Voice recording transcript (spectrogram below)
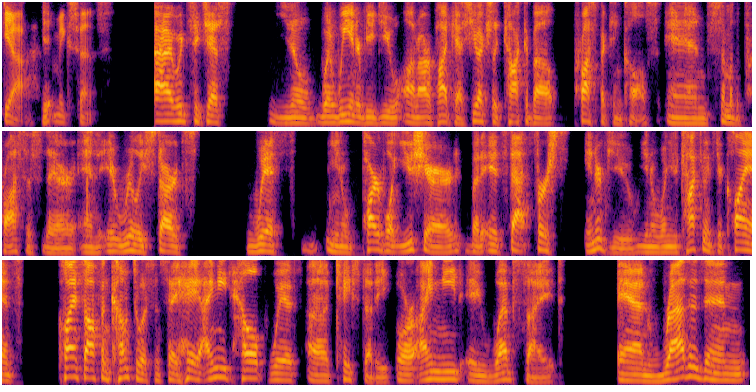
Yeah, it makes sense. I would suggest you know, when we interviewed you on our podcast, you actually talked about prospecting calls and some of the process there. And it really starts with you know part of what you shared but it's that first interview you know when you're talking with your clients clients often come to us and say hey i need help with a case study or i need a website. And rather than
